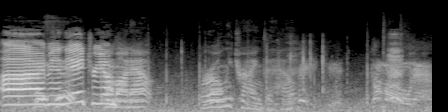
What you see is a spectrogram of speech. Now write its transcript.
Uh, I'm in the atrium. Come on out. We're only trying to help. Hey, kid, come on down.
